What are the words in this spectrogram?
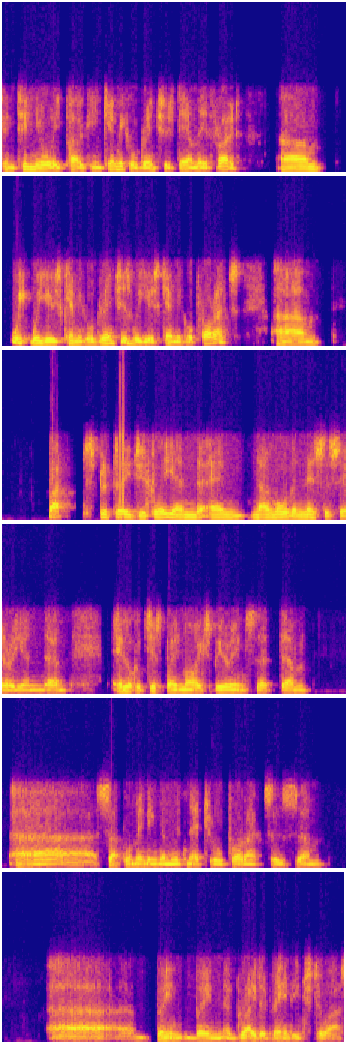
continually poking chemical drenches down their throat. Um, we, we use chemical drenches, we use chemical products, um, but strategically and and no more than necessary. And um, look, it's just been my experience that um, uh, supplementing them with natural products has um, uh, been been a great advantage to us.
